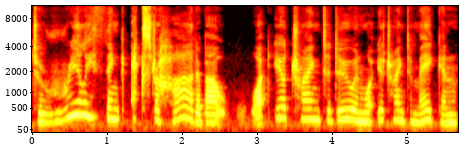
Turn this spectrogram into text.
to really think extra hard about what you're trying to do and what you're trying to make and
